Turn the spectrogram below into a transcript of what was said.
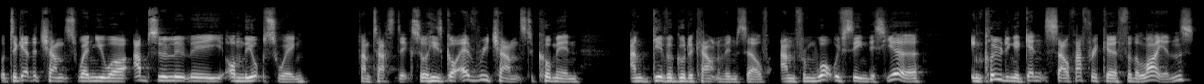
but to get the chance when you are absolutely on the upswing fantastic so he's got every chance to come in and give a good account of himself. And from what we've seen this year, including against South Africa for the Lions,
